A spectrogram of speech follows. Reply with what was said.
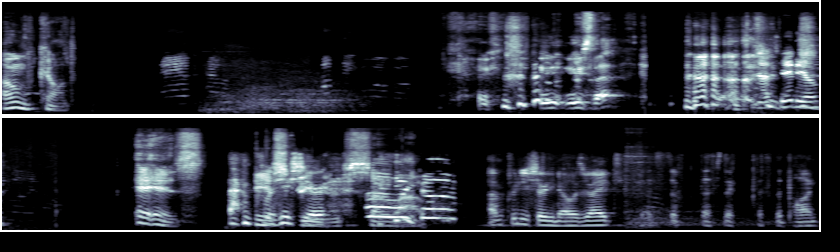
Oh god. Who, who's that? That's video. It is. I'm He is pretty sure. so oh my loud. god! I'm pretty sure he knows, right? That's the that's the that's the pawn.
